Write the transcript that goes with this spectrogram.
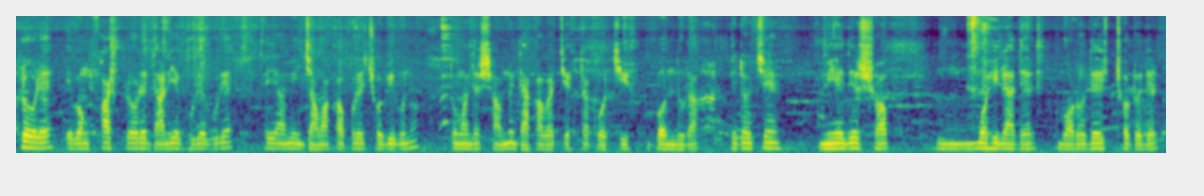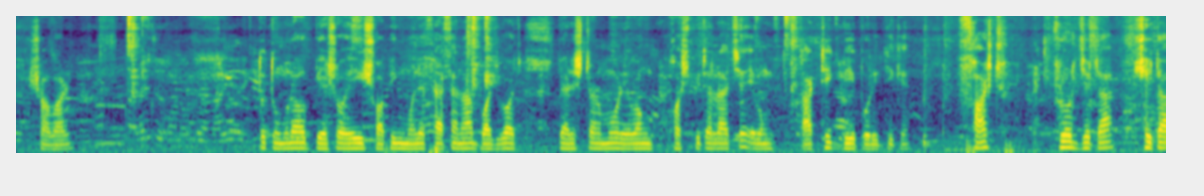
ফ্লোরে এবং ফার্স্ট ফ্লোরে দাঁড়িয়ে ঘুরে ঘুরে সেই আমি জামা কাপড়ের ছবিগুলো তোমাদের সামনে দেখাবার চেষ্টা করছি বন্ধুরা। এটা হচ্ছে মেয়েদের সব মহিলাদের, বড়দের, ছোটদের সবার তো তোমরাও পেশো এই শপিং মলে ফ্যাশন আপ বজবজ ব্যারিস্টার মোড় এবং হসপিটাল আছে এবং তার ঠিক বিপরীত দিকে। ফার্স্ট ফ্লোর যেটা, সেটা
